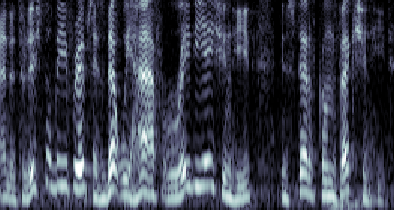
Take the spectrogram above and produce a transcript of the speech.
and the traditional beef ribs is that we have radiation heat instead of convection heat.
